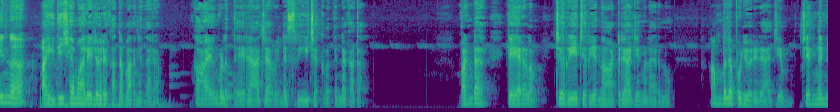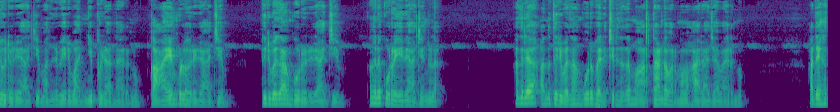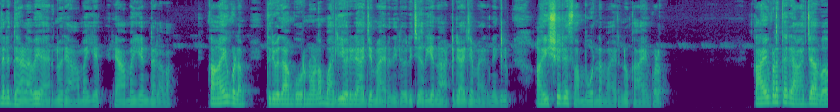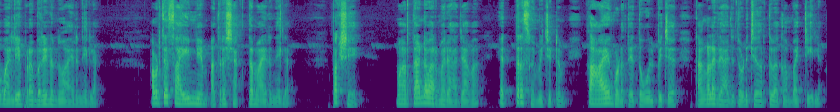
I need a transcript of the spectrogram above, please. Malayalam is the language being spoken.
ഇന്ന് ഐതിഹ്യമാലയിൽ ഒരു കഥ പറഞ്ഞു തരാം. കായംകുളത്തെ രാജാവിന്റെ ശ്രീചക്രത്തിന്റെ കഥ. പണ്ട് കേരളം ചെറിയ ചെറിയ നാട്ടുരാജ്യങ്ങളായിരുന്നു. അമ്പലപ്പുഴ ഒരു രാജ്യം ചെങ്ങന്നൂർ ഒരു രാജ്യം അതിന്റെ പേര് വഞ്ഞിപ്പുഴ എന്നായിരുന്നു. കായംകുളം ഒരു രാജ്യം തിരുവിതാംകൂർ ഒരു രാജ്യം അങ്ങനെ കുറേ രാജ്യങ്ങൾ അതിൽ അന്ന് തിരുവിതാംകൂർ ഭരിച്ചിരുന്നത് മാർത്താണ്ഡവർമ്മ മഹാരാജാവായിരുന്നു. അദ്ദേഹത്തിന്റെ ദളവയായിരുന്നു രാമയ്യൻ രാമയ്യൻ ദളവ. കായംകുളം തിരുവിതാംകൂറിനോളം വലിയൊരു രാജ്യമായിരുന്നില്ല. ഒരു ചെറിയ നാട്ടുരാജ്യമായിരുന്നെങ്കിലും ഐശ്വര്യ സമ്പൂർണമായിരുന്നു കായംകുളം. കായംകുളത്തെ രാജാവ് വലിയ പ്രബലനൊന്നും ആയിരുന്നില്ല. അവിടുത്തെ സൈന്യം അത്ര ശക്തമായിരുന്നില്ല. പക്ഷേ മാർത്താണ്ഡവർമ്മ രാജാവ് എത്ര ശ്രമിച്ചിട്ടും കായംകുളത്തെ തോൽപ്പിച്ച് തങ്ങളുടെ രാജ്യത്തോട് ചേർത്ത് വെക്കാൻ പറ്റിയില്ല.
